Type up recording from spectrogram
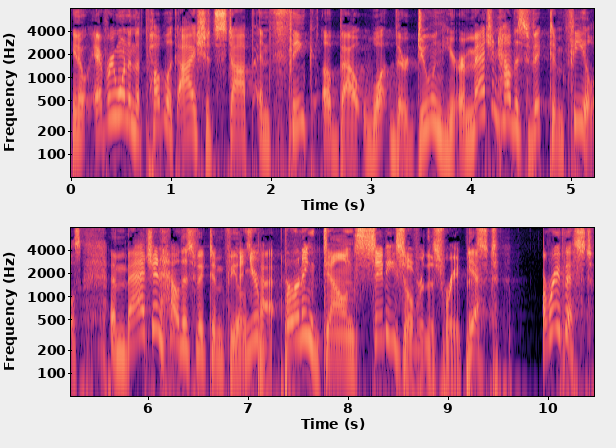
You know, everyone in the public eye should stop and think about what they're doing here. Imagine how this victim feels. Imagine how this victim feels, And you're Pat. burning down cities over this rapist. A rapist.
